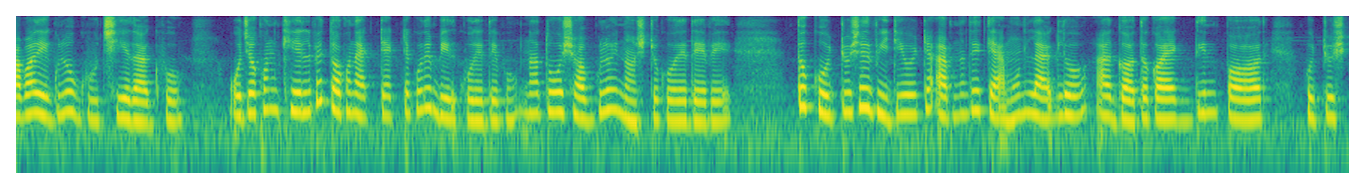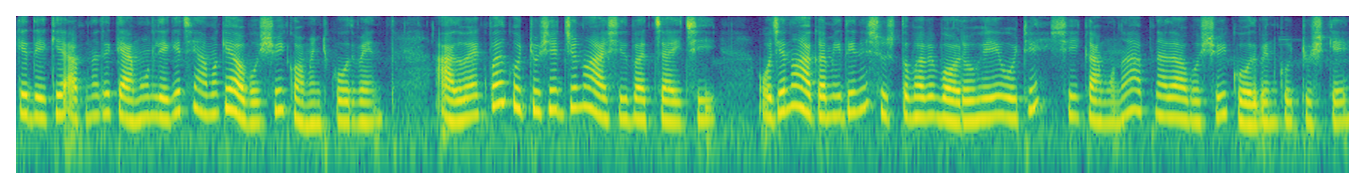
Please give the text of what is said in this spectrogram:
আবার এগুলো গুছিয়ে রাখব। ও যখন খেলবে তখন একটা একটা করে বের করে দেব, না তো ও সবগুলোই নষ্ট করে দেবে। তো কুট্টুসের ভিডিওটা আপনাদের কেমন লাগল? আর গত কয়েকদিন পর কুট্টুসকে দেখে আপনাদের কেমন লেগেছে আমাকে অবশ্যই কমেন্ট করবেন। আরও একবার কুট্টুসের জন্য আশীর্বাদ চাইছি। ও যেন আগামী দিনে সুস্থভাবে বড় হয়ে ওঠে, সেই কামনা আপনারা অবশ্যই করবেন কুট্টুসকে।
